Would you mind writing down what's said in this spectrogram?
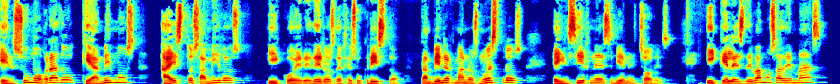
en sumo grado que amemos a estos amigos y coherederos de Jesucristo, también hermanos nuestros e insignes bienhechores, y que les debamos además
